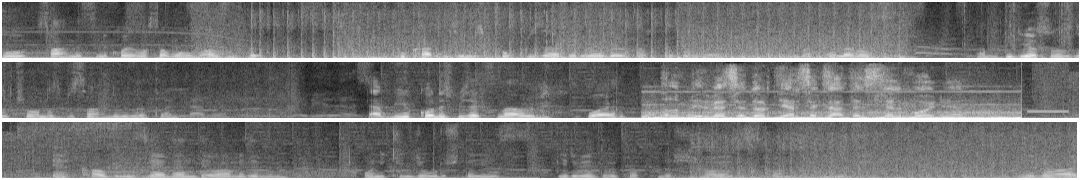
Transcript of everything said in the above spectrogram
bu sahnesini koymasam olmazdı. bu kardeşimiz çok güzel bir V4 attı burada. Helal olsun. Yani biliyorsunuzdur çoğunuz bu sahneyi zaten. Ya büyük konuşmayacaksın abi bu hayat. Oğlum 1 vs 4 yersek zaten silelim bu oyunu ya. Evet kaldığımız yerden devam edelim. 12. vuruştayız. 1v4 atmış. Şu an kıskandısınız. Helal.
